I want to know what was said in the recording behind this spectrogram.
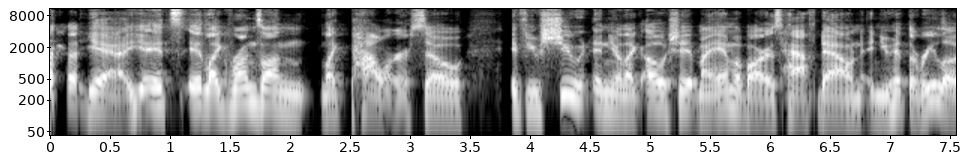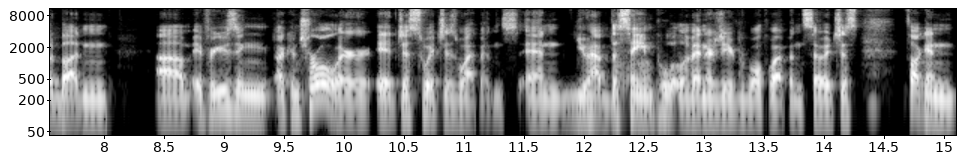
yeah yeah, it's it like runs on like power so if you shoot and you're like oh shit my ammo bar is half down and you hit the reload button um, if you're using a controller it just switches weapons and you have the same pool of energy for both weapons. So it just fucking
